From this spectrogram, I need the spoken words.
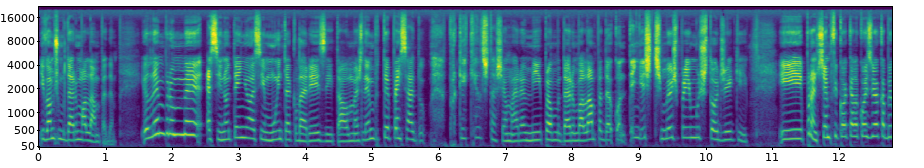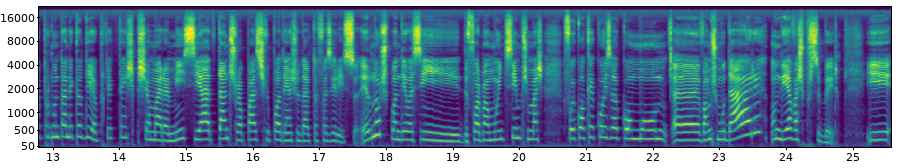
e vamos mudar uma lâmpada. Eu lembro-me, assim, não tenho assim muita clareza e tal, mas lembro de ter pensado: por que é que ele está a chamar a mim para mudar uma lâmpada quando tenho estes meus primos todos aqui? E pronto, sempre ficou aquela coisa e eu acabei perguntando naquele dia: por que é que tens que chamar a mim se há tantos rapazes que podem ajudar-te a fazer isso? Ele não respondeu assim de forma forma muito simples, mas foi qualquer coisa como uh, vamos mudar, um dia vais perceber. E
